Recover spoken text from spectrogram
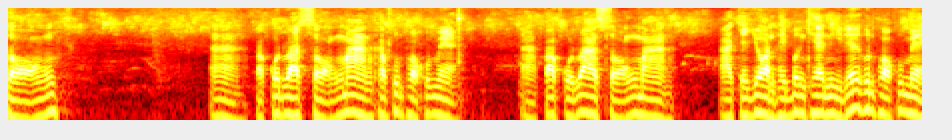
2 อ่า ปรากฏว่า 2 มานะครับ คุณพ่อคุณแม่ อ่า ปรากฏว่า 2 มา อาจจะย้อนให้เบิ่งแค่นี้เด้อคุณพ่อคุณแม่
